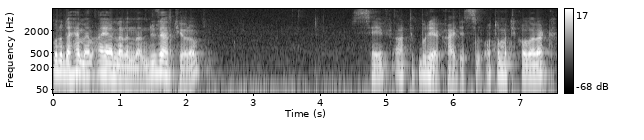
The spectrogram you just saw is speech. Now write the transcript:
Bunu da hemen ayarlarından düzeltiyorum. Save artık buraya kaydetsin. Otomatik olarak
